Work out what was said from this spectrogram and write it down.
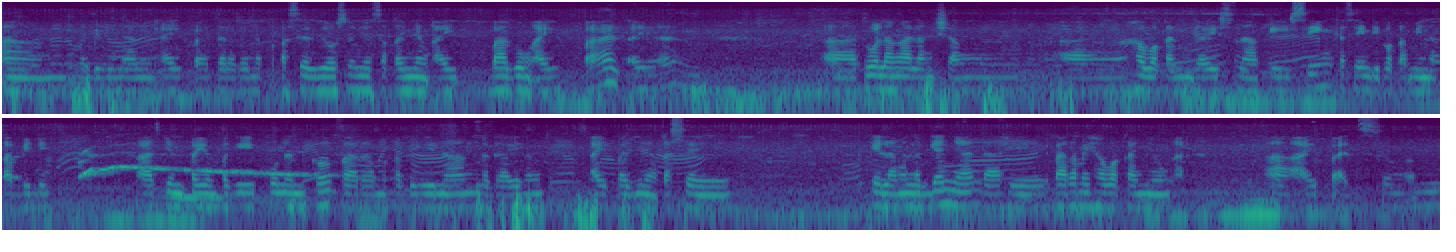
Um, nabili namin iPad. Talaga napakaseryoso niya sa kanyang i bagong iPad. Ayan. At wala nga lang siyang uh, hawakan guys na casing kasi hindi pa kami nakabili at yun pa yung pag-iipunan ko para makabili ng lagay ng iPad niya kasi kailangan lagyan yan dahil para may hawakan yung uh, iPad. So, um,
